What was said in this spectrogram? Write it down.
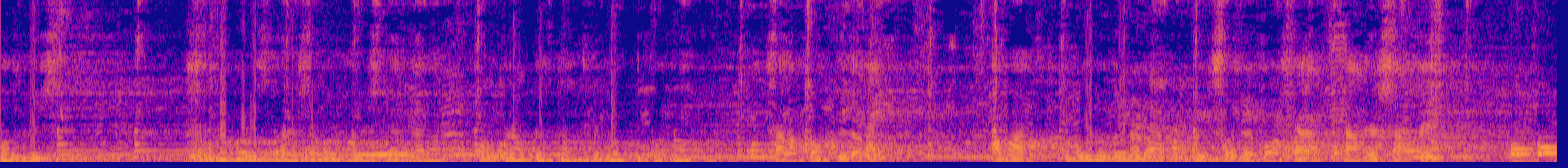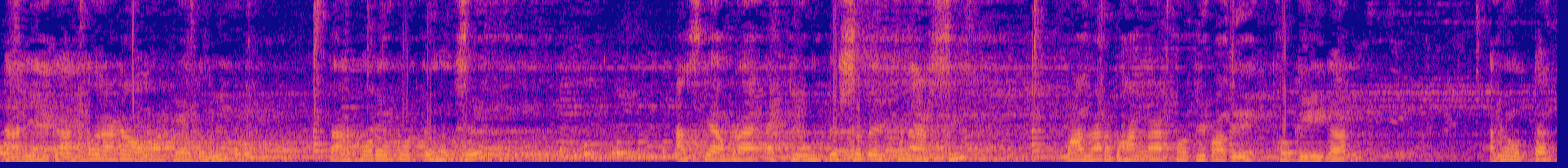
মজলিস। সকল স্তরের সকল মানুষকে আমি আমার অন্তরান্তস্থল থেকে ভক্তিপূর্ণ সালাম, ভক্তি জানাই। আমার গুরুজনেরা আমার পিছনে বসা তাদের সামনে দাঁড়িয়ে গান করাটাও আমার বেদবি তারপরেও করতে হচ্ছে আজকে আমরা একটি উদ্দেশ্য নিয়ে এখানে আসছি, মাজার ভাঙ্গার প্রতিবাদে ফকিরি গান। আমি অত্যন্ত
